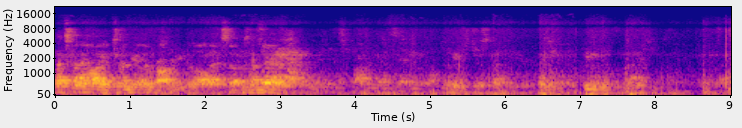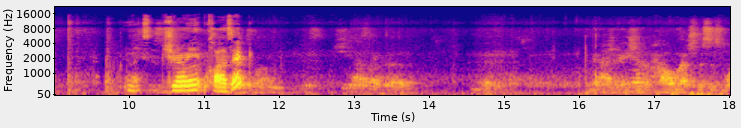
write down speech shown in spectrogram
that's kind of how I turn the other property and all that Nice giant closet. Imagination of how much this is worth.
